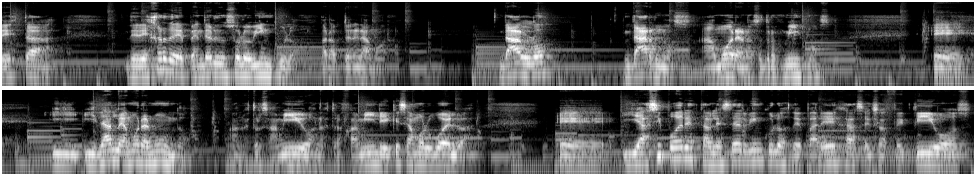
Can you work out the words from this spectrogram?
esta. de dejar de depender de un solo vínculo para obtener amor. Darlo, darnos amor a nosotros mismos eh, y darle amor al mundo, a nuestros amigos, a nuestra familia y que ese amor vuelva. Eh, y así poder establecer vínculos de pareja, sexoafectivos,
